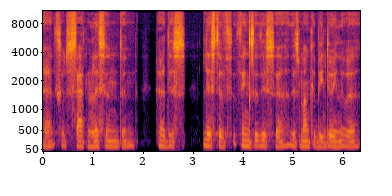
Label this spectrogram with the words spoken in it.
uh, sort of sat and listened and heard this list of things that this uh, this monk had been doing that were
